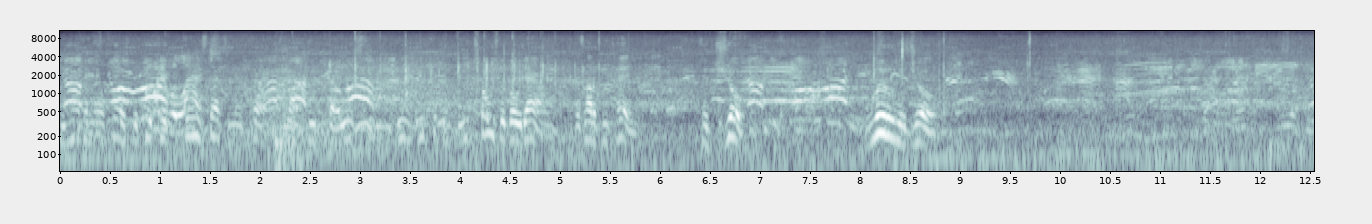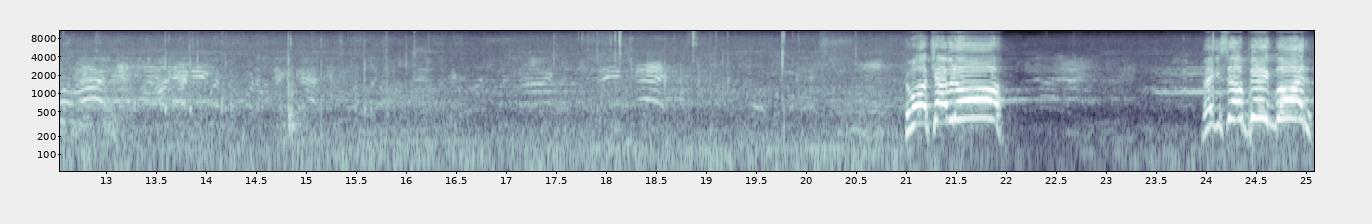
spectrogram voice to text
He chose to go down. It's not a bouquet. It's a joke. Literally a joke. Come on, Kavanaugh! Make yourself big, bud!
